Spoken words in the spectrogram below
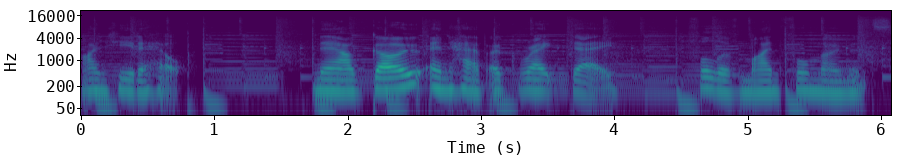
I'm here to help. Now go and have a great day full of mindful moments.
